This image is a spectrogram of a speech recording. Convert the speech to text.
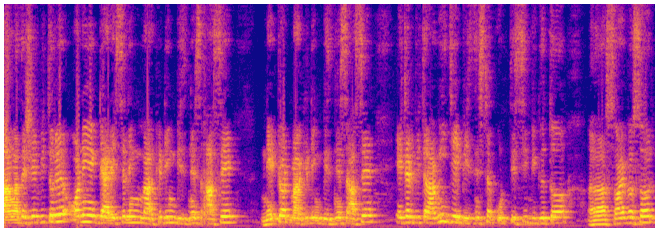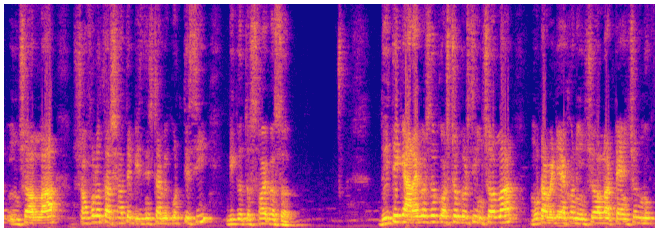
বাংলাদেশের ভিতরে অনেক ডাইরেক্ট সেলিং মার্কেটিং বিজনেস আছে। নেটওয়ার্ক মার্কেটিং বিজনেস আছে। এটার ভিতরে আমি যে বিজনেসটা করতেছি বিগত ছয় বছর ইনশাল্লাহ সফলতার সাথে বিজনেসটা আমি করতেছি বিগত ছয় বছর। দুই থেকে আড়াই বছর কষ্ট করছি ইনশাল্লাহ মোটামুটি এখন ইনশাল্লাহ টেনশন মুক্ত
